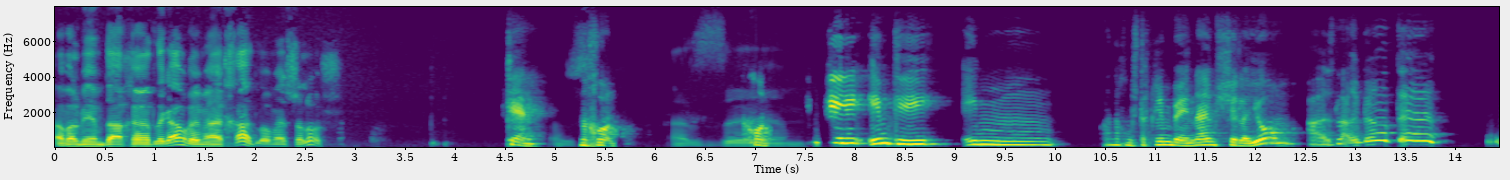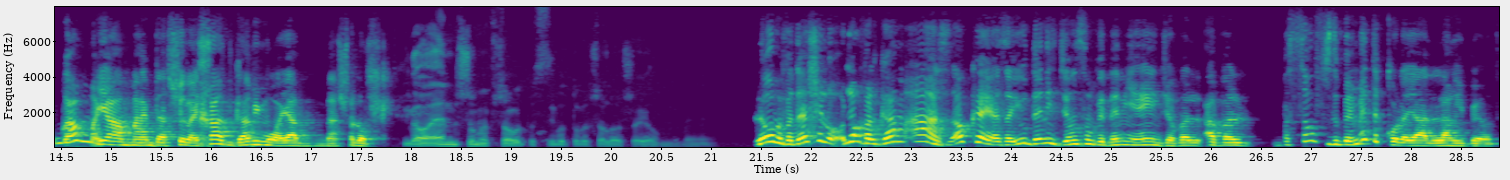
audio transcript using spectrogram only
אבל מעמדה אחרת לגמרי, מהאחד, לא מהשלוש. כן, אז, נכון. אז... נכון. אה, אם כי, אם כי, אם אנחנו מסתכלים בעיניים של היום, אז לארי ברד, אה, הוא גם היה מהעמדה של האחד, גם אם הוא היה מהשלוש. לא, אין שום אפשרות לשים אותו בשלוש היום. לא, בוודאי שלא, לא, אבל גם אז, אוקיי, אז היו דני ג'ונסון ודני איינג', אבל, אבל בסוף זה באמת הכל היה לארי ברד.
